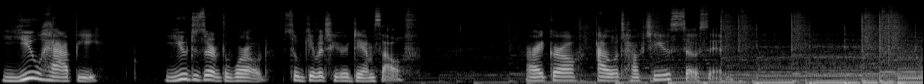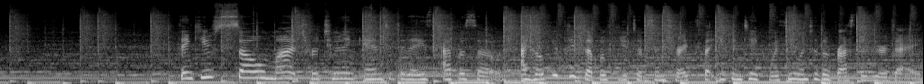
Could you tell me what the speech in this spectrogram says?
you happy. You deserve the world. So give it to your damn self. All right, girl, I will talk to you so soon. Thank you so much for tuning in to today's episode. I hope you picked up a few tips and tricks that you can take with you into the rest of your day.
